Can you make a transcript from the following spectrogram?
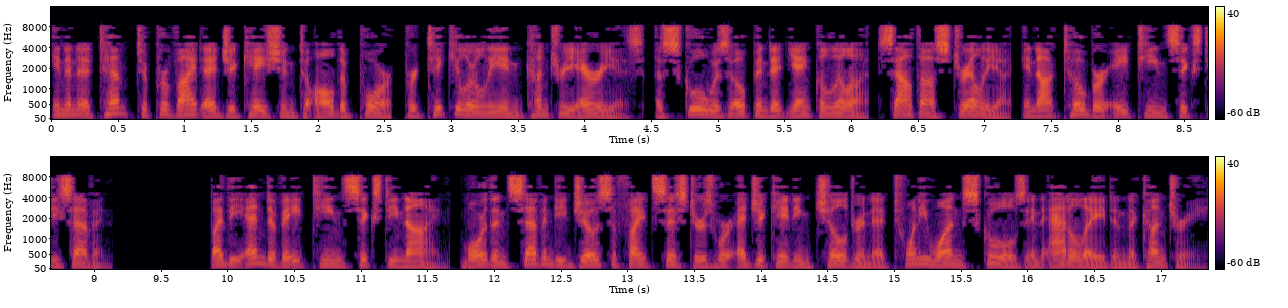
in an attempt to provide education to all the poor, particularly in country areas, a school was opened at Yankalilla, South Australia, in October 1867. By the end of 1869, more than 70 Josephite sisters were educating children at 21 schools in Adelaide and the country.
